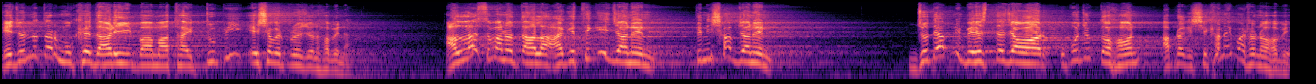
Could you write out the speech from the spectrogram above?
এজন্য তার মুখে দাড়ি বা মাথায় টুপি এসবের প্রয়োজন হবে না। আল্লাহ তালা আগে থেকেই জানেন, তিনি সব জানেন। যদি আপনি বেহেস্তে যাওয়ার উপযুক্ত হন, আপনাকে সেখানেই পাঠানো হবে।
